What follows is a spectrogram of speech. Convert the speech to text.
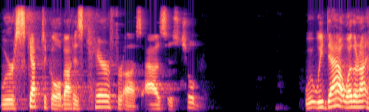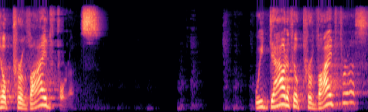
We're skeptical about his care for us as his children. We, we doubt whether or not he'll provide for us we doubt if He'll provide for us?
